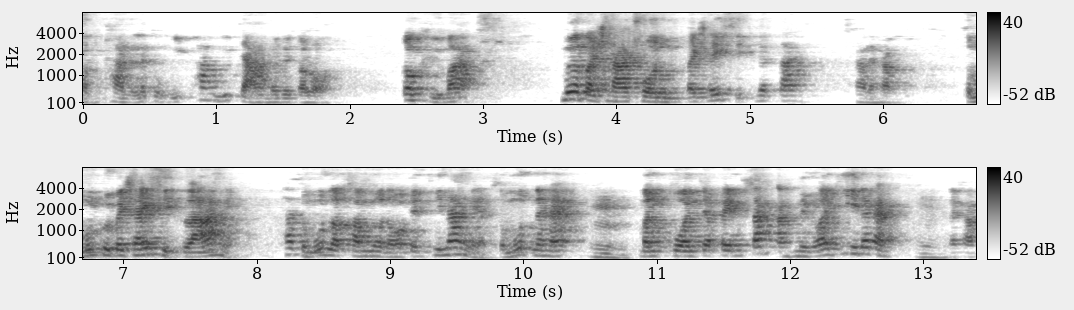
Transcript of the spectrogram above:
สำคัญและถูกวิพากษ์วิจารณ์มาโดยตลอด ก็คือว่า เมื่อประชาชนไปใช้สิทธิ์เลือกตั้งนะครับ สมมุติคุณไปใช้สิทธิ์ล้านเนี่ยถ้าสมมติเราคำนวณออกมาเป็นที่นั่งเนี่ย สมมตินะฮะอืมมันควรจะเป็นสักอะหนึ่งร้อยที่แล้วกันอืมนะครับ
